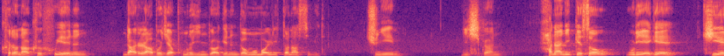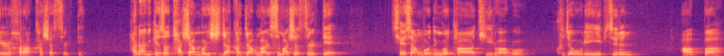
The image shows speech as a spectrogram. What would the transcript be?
그러나 그 후에는 나를 아버지 앞으로 인도하기는 너무 멀리 떠났습니다. 주님, 이 시간 하나님께서 우리에게 기회를 허락하셨을 때, 하나님께서 다시 한번 시작하자고 말씀하셨을 때, 세상 모든 것 다 뒤로 하고 그저 우리의 입술은 아빠,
